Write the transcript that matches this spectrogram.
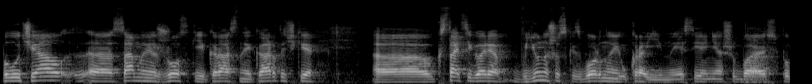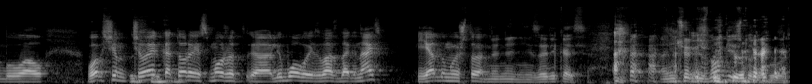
получал э, самые жесткие красные карточки. Э, Кстати говоря, в юношеской сборной Украины, если я не ошибаюсь, побывал. В общем, человек, который сможет э, любого из вас догнать, я думаю, что Не-не, не зарекайся. Они что, без ноги, что ли, будут?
